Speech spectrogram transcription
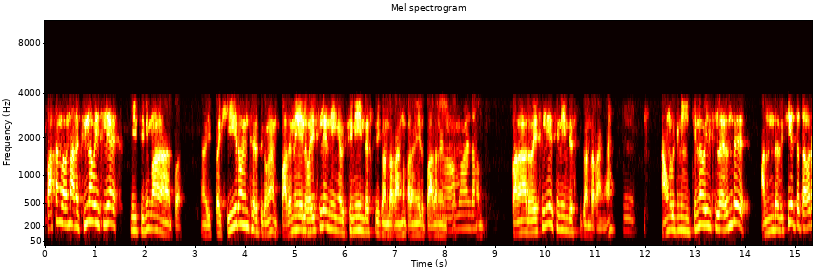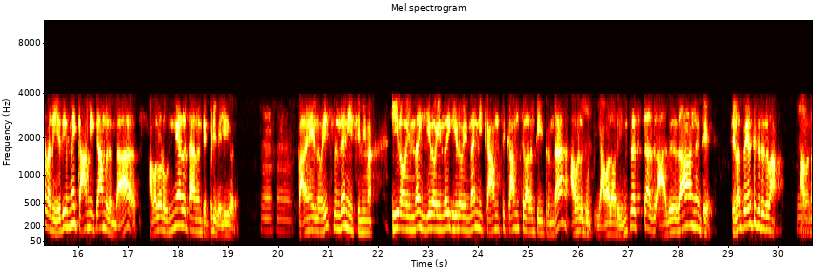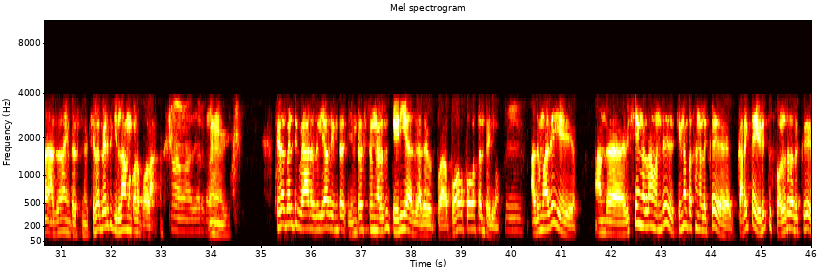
பசங்களை வந்து அந்த சின்ன வயசுலயே நீ சினிமா இப்போ இப்ப ஹீரோயின்ஸ் எடுத்துக்கோங்க. பதினேழு வயசுலயே நீங்க சினி இண்டஸ்ட்ரிக்கு வந்துடுறாங்க. பதினேழு ஆமாண்டா. பதினாறு வயசுலயே சினி இண்டஸ்ட்ரிக்கு வந்துடுறாங்க. அவங்களுக்கு நீங்க சின்ன வயசுல இருந்து அந்த விஷயத்தை தவிர வேற எதையுமே காமிக்காம இருந்தா அவளோட உண்மையான டேலண்ட் எப்படி வெளியே வரும். பதினேழு வயசுல இருந்தே நீ சினிமா ஹீரோயின் தான் ஹீரோயின் தான் ஹீரோயின் தான். நீ காமிச்சு காமிச்சு வளர்த்திக்கிட்டு இருந்தா அவளுக்கு அவளோட இன்ட்ரெஸ்ட் அது அதுதான் சில பேர்த்துக்கு இருக்கலாம். அவன் அதுதான் இன்ட்ரெஸ்ட் சில பேர்த்துக்கு இல்லாம கூட போலாம். சில பேர்த்துக்கு வேற எதுலயாவது இன்ட்ரெஸ்ட் இன்ட்ரெஸ்ட்ங்கிறது தெரியாது. அது போக போகத்தான் தெரியும். அது மாதிரி அந்த விஷயங்கள்லாம் வந்து சின்ன பசங்களுக்கு கரெக்டா எடுத்து சொல்றதுக்கு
